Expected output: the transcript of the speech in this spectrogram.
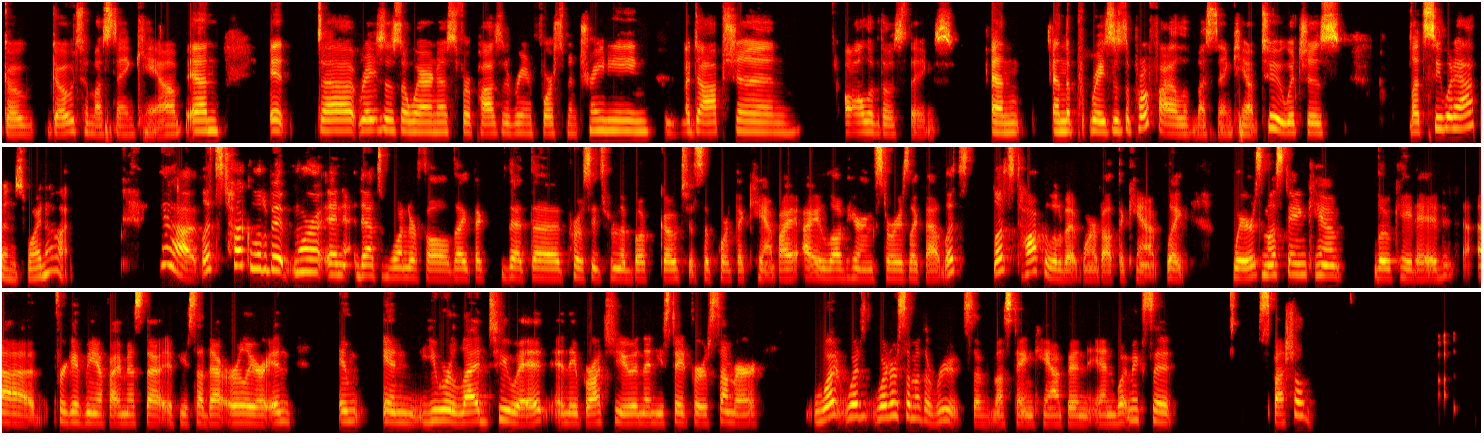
go go to Mustang Camp, and it uh, raises awareness for positive reinforcement training, mm-hmm. adoption, all of those things, and and the raises the profile of Mustang Camp too, which is let's see what happens. Why not? Yeah, let's talk a little bit more, and that's wonderful. Like the, that the proceeds from the book go to support the camp. I, I love hearing stories like that. Let's let's talk a little bit more about the camp. Like, where's Mustang Camp located? Uh, forgive me if I missed that. If you said that earlier, and and and you were led to it, and they brought you, and then you stayed for a summer. What what what are some of the roots of Mustang Camp, and and what makes it special?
